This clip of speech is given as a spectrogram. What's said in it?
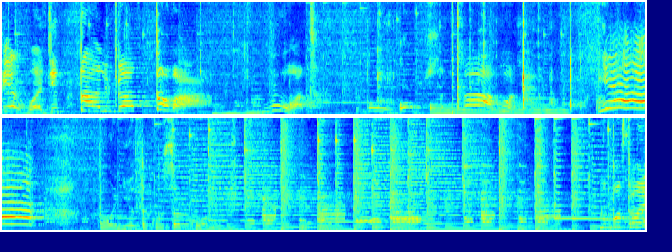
Первая деталь так высоко. Ну, построй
